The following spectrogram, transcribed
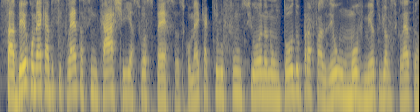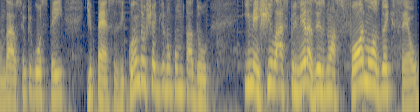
saber como é que a bicicleta se encaixa e as suas peças, como é que aquilo funciona num todo para fazer o movimento de uma bicicleta andar. Eu sempre gostei de peças. E quando eu cheguei no computador e mexi lá as primeiras vezes nas fórmulas do Excel,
